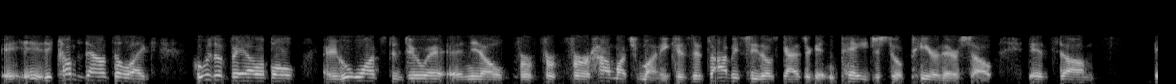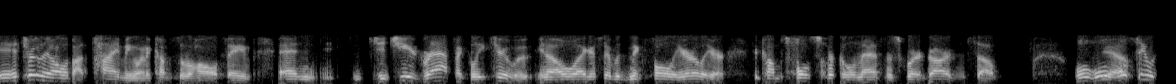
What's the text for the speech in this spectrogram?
it, it comes down to like who's available and who wants to do it, and you know for for for how much money? Because it's obviously those guys are getting paid just to appear there. So it's um it's really all about timing when it comes to the Hall of Fame and ge- geographically too. You know, like I said with Mick Foley earlier, it comes full circle in Madison Square Garden. So we'll we'll, yeah. we'll see. What,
